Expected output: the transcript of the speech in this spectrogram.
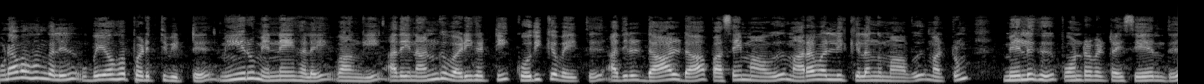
உணவகங்களில் உபயோகப்படுத்திவிட்டு மீறும் எண்ணெய்களை வாங்கி அதை நன்கு வடிகட்டி கொதிக்க வைத்து அதில் டால்டா பசைமாவு மரவள்ளி கிழங்கு மாவு மற்றும் மெழுகு போன்றவற்றை சேர்ந்து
